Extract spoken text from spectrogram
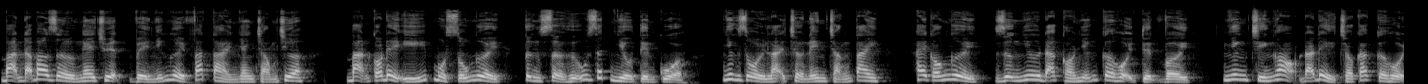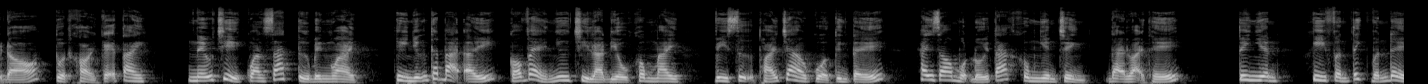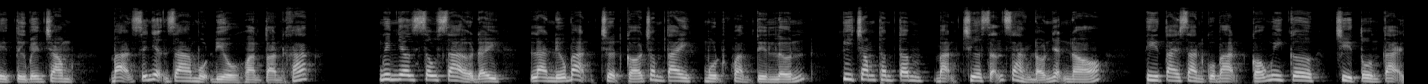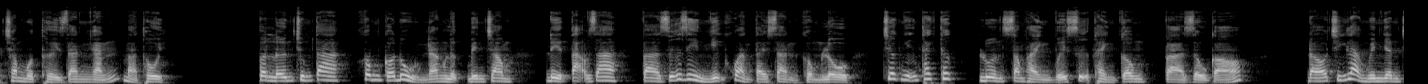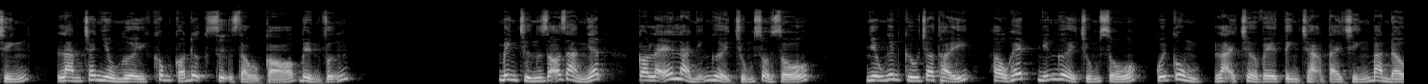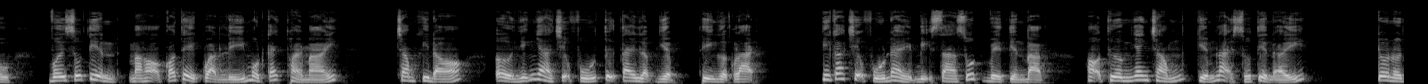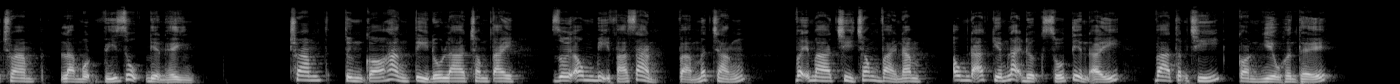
Bạn đã bao giờ nghe chuyện về những người phát tài nhanh chóng chưa? Bạn có để ý một số người từng sở hữu rất nhiều tiền của, nhưng rồi lại trở nên trắng tay, hay có người dường như đã có những cơ hội tuyệt vời, nhưng chính họ đã để cho các cơ hội đó tuột khỏi kẽ tay. Nếu chỉ quan sát từ bên ngoài, thì những thất bại ấy có vẻ như chỉ là điều không may vì sự thoái trào của kinh tế hay do một đối tác không nghiêm chỉnh, đại loại thế. Tuy nhiên, khi phân tích vấn đề từ bên trong, bạn sẽ nhận ra một điều hoàn toàn khác. Nguyên nhân sâu xa ở đây là nếu bạn chợt có trong tay một khoản tiền lớn khi trong thâm tâm bạn chưa sẵn sàng đón nhận nó, thì tài sản của bạn có nguy cơ chỉ tồn tại trong một thời gian ngắn mà thôi. Phần lớn chúng ta không có đủ năng lực bên trong để tạo ra và giữ gìn những khoản tài sản khổng lồ trước những thách thức luôn song hành với sự thành công và giàu có. Đó chính là nguyên nhân chính làm cho nhiều người không có được sự giàu có bền vững. Minh chứng rõ ràng nhất có lẽ là những người trúng sổ số. Nhiều nghiên cứu cho thấy hầu hết những người trúng số cuối cùng lại trở về tình trạng tài chính ban đầu với số tiền mà họ có thể quản lý một cách thoải mái. Trong khi đó, ở những nhà triệu phú tự tay lập nghiệp thì ngược lại. Khi các triệu phú này bị sa sút về tiền bạc, họ thường nhanh chóng kiếm lại số tiền ấy. Donald Trump là một ví dụ điển hình. Trump từng có hàng tỷ đô la trong tay, rồi ông bị phá sản và mất trắng. Vậy mà chỉ trong vài năm, ông đã kiếm lại được số tiền ấy và thậm chí còn nhiều hơn thế.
